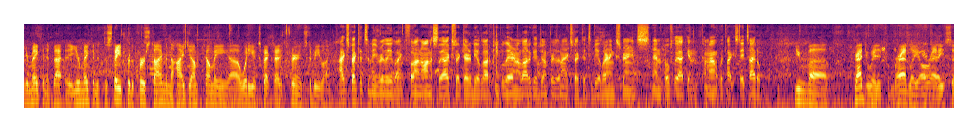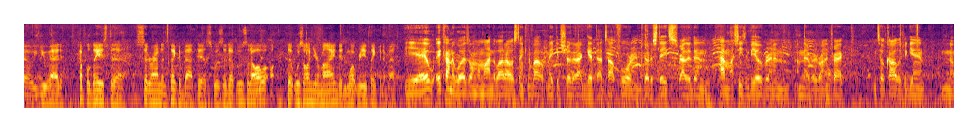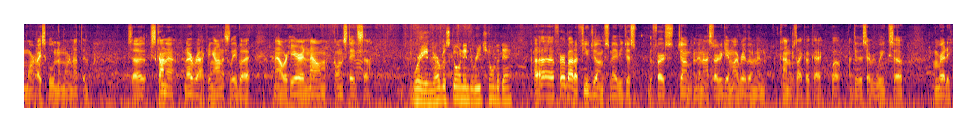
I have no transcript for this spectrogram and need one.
you're making it back. You're making it to state for the first time in the high jump. Tell me, uh, what do you expect that experience to be like? I expect it to be really like fun. Honestly, I expect there to be a lot of people there and a lot of good jumpers, and I expect it to be a learning experience. And hopefully, I can come out with like a state title. You've uh, graduated from Bradley already, so you had a couple days to sit around and think about this. Was it was it all that was on your mind, and what were you thinking about? Yeah, it, it kind of was on my mind a lot. I was thinking about making sure that I get that top four and go to states rather than having my season be over and then I'm never running track until college again. No more high school, no more nothing. So it's kind of nerve-wracking, honestly. But now we're here, and now I'm going to states. So. Were you nervous going into regional today? Uh, for about a few jumps, maybe just the first jump, and then I started getting my rhythm and kind of was like, okay, well, I do this every week, so I'm ready.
